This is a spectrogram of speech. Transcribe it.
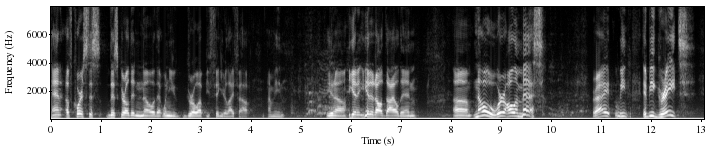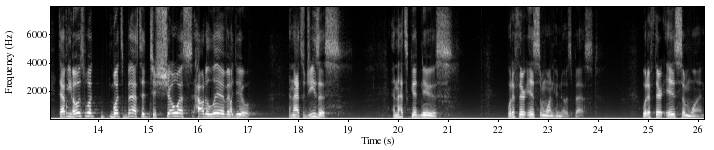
And of course, this, this girl didn't know that when you grow up, you figure life out. I mean, you know, you get it, you get it all dialed in. Um, no, we're all a mess, right? We, it'd be great to have who knows what, what's best to, to show us how to live and do. And that's Jesus. And that's good news. What if there is someone who knows best? What if there is someone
